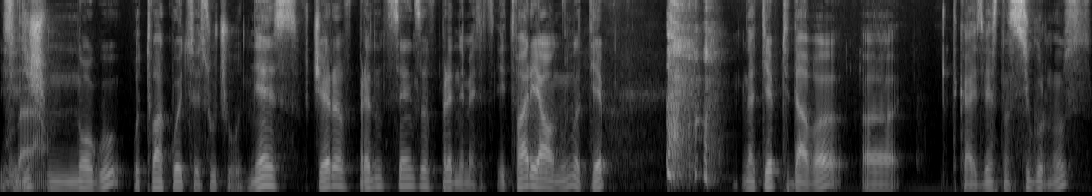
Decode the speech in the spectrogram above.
И следиш да. много от това, което се е случило днес, вчера, в предната седмица, в предния месец. И това реално на теб на теб ти дава а, така известна сигурност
